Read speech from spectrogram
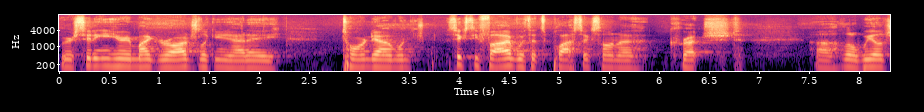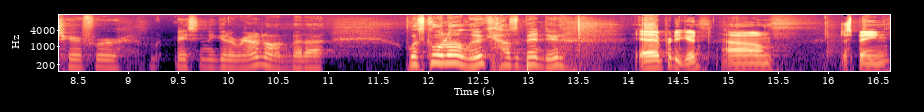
we're sitting here in my garage looking at a torn down 165 with its plastics on a crutched uh, little wheelchair for Mason to get around on. But uh, what's going on, Luke? How's it been, dude? Yeah, pretty good. Um, just been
